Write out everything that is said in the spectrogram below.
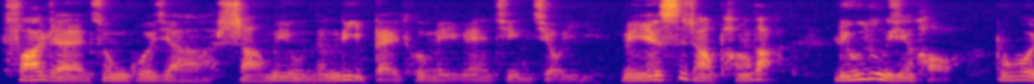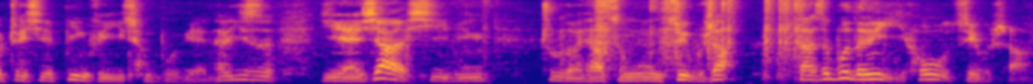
发展中国家尚没有能力摆脱美元进行交易，美元市场庞大，流动性好。不过这些并非一成不变。他的意思，眼下习近平主导下中共追不上，但是不等以后追不上，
